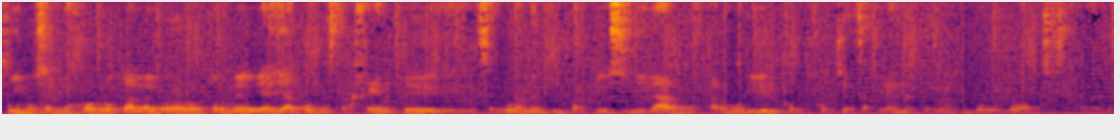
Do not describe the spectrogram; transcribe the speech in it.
fuimos el mejor local a lo largo del torneo y allá con nuestra gente, seguramente un partido similar, matar, morir, con confianza plena que lo, lo, vamos a sacar adelante.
